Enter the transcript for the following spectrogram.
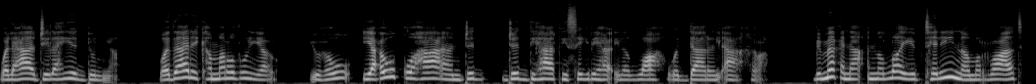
والعاجلة هي الدنيا. وذلك مرض يعوقها عن جد جدها في سيرها إلى الله والدار الآخرة. بمعنى أن الله يبتلينا مرات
